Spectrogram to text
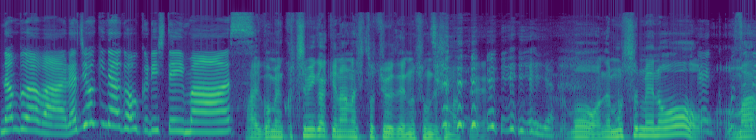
南部アワーラジオ沖縄がお送りしています、はいごめん靴磨きの話途中で盗んでしまって。い、やいやもうね娘ので娘まの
